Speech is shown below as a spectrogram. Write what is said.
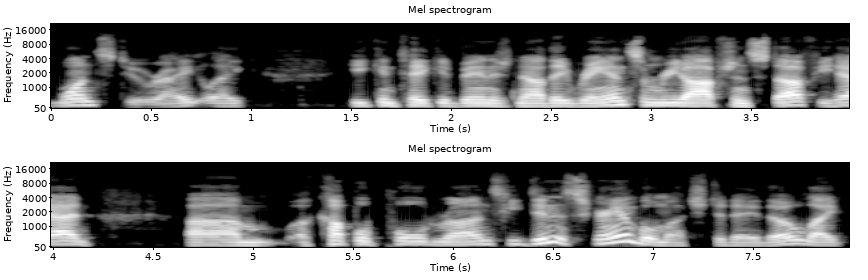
wants to, right? Like he can take advantage. Now they ran some read option stuff. He had um, a couple pulled runs. He didn't scramble much today, though. Like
